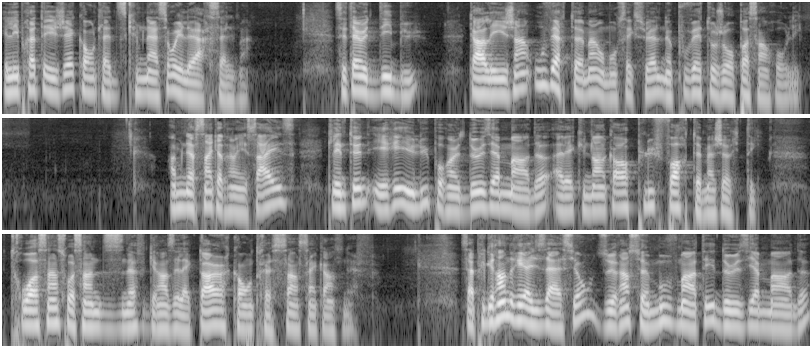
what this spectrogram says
et les protégeait contre la discrimination et le harcèlement. C'était un début, car les gens ouvertement homosexuels ne pouvaient toujours pas s'enrôler. En 1996, Clinton est réélu pour un deuxième mandat avec une encore plus forte majorité, 379 grands électeurs contre 159. Sa plus grande réalisation durant ce mouvementé deuxième mandat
